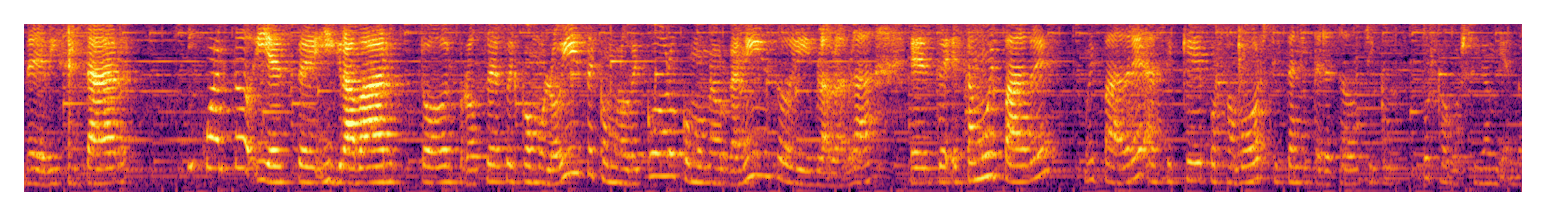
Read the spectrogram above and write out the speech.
de visitar mi cuarto y, este, y grabar todo el proceso y cómo lo hice, cómo lo decoro, cómo me organizo y bla bla bla. Este, está muy padre, muy padre, así que por favor, si están interesados chicos, por favor sigan viendo.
